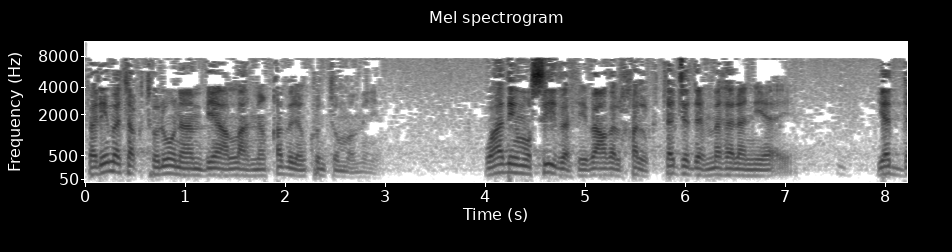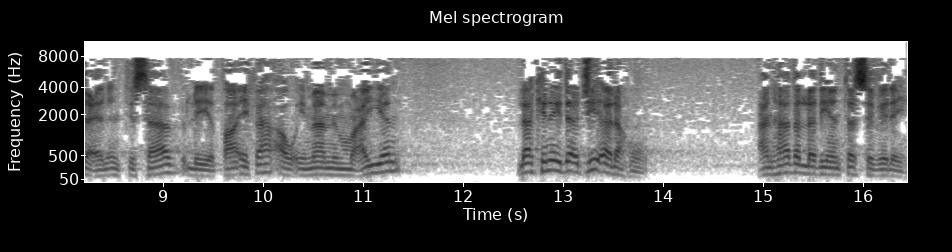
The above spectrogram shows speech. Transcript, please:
فلم تقتلون أنبياء الله من قبل إن كنتم مؤمنين؟ وهذه مصيبة في بعض الخلق تجده مثلا يدعي الانتساب لطائفة أو إمام معين لكن إذا جيء له عن هذا الذي ينتسب إليه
